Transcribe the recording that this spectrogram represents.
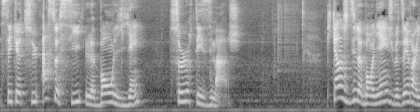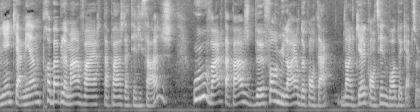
c'est que tu associes le bon lien sur tes images. Puis quand je dis le bon lien, je veux dire un lien qui amène probablement vers ta page d'atterrissage ou vers ta page de formulaire de contact dans lequel contient une boîte de capture.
